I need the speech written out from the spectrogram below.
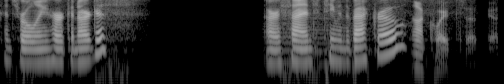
controlling Herc and Argus. Our science team in the back row. Not quite set yet.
